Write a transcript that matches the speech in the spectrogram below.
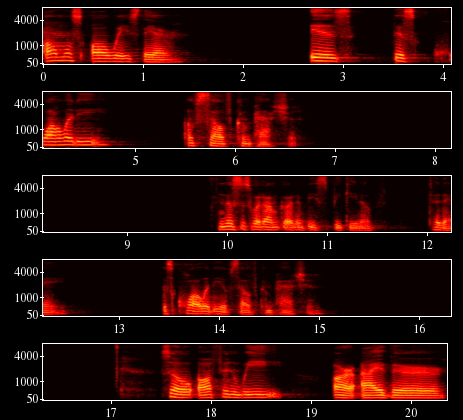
almost always there is this quality of self compassion. And this is what I'm going to be speaking of today this quality of self compassion. So often we are either,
